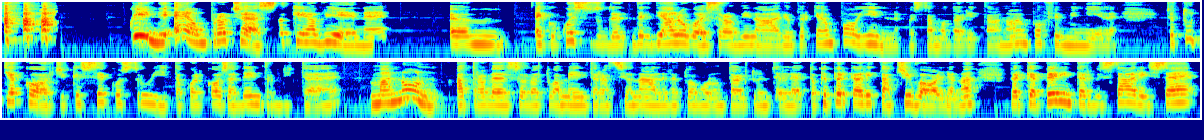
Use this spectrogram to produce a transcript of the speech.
Quindi è un processo che avviene Um, ecco, questo de- del dialogo è straordinario perché è un po' in questa modalità, no? è un po' femminile. Cioè tu ti accorgi che si è costruita qualcosa dentro di te, ma non attraverso la tua mente razionale, la tua volontà, il tuo intelletto, che per carità ci vogliono, eh? perché per intervistare il sé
